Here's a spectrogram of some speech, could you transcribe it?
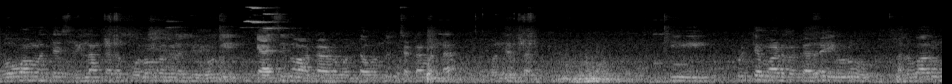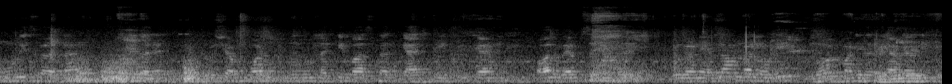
ಗೋವಾ ಮತ್ತು ಶ್ರೀಲಂಕಾದ ಕೊಲಂಬೋಗಳಲ್ಲಿ ಹೋಗಿ ಕ್ಯಾಸಿನೋ ಆಟ ಆಡುವಂಥ ಒಂದು ಚಟವನ್ನು ಹೊಂದಿರ್ತಾನೆ. ಈ ಕೃತ್ಯ ಮಾಡಬೇಕಾದ್ರೆ ಇವರು ಹಲವಾರು ಮೂವೀಸ್ಗಳನ್ನು ನೋಡಿದ್ದಾರೆ. Rishabh one two Lucky Bhaskar cash D can all web series ಇವುಗಳನ್ನ ಎಲ್ಲವನ್ನ ನೋಡಿ ನೋಟ್ ಮಾಡಿದ್ದಾರೆ. ಯಾವ ರೀತಿ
